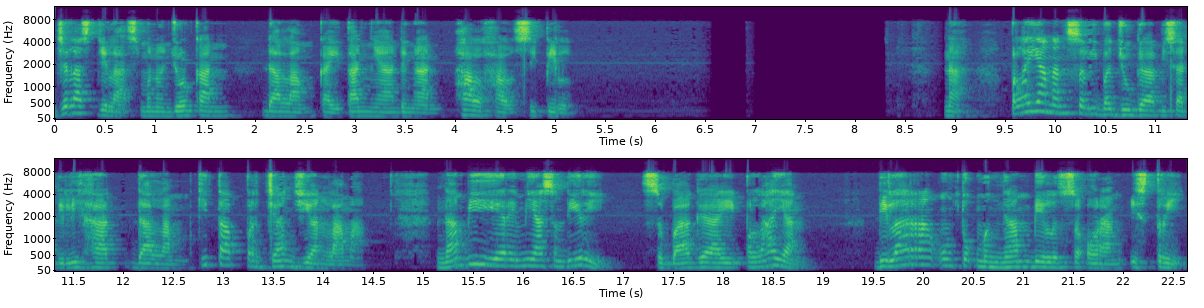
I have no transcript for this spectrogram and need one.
jelas-jelas menonjolkan dalam kaitannya dengan hal-hal sipil. Nah, pelayanan selibat juga bisa dilihat dalam kitab Perjanjian Lama. Nabi Yeremia sendiri sebagai pelayan dilarang untuk mengambil seorang istri.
